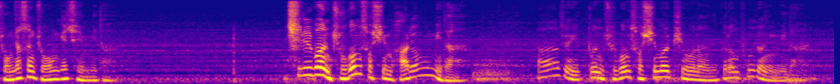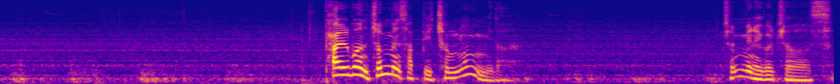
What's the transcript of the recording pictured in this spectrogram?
종자성 좋은 개체입니다. 7번 주검소심 활용입니다. 아주 이쁜 주검소심을 피우는 그런 품종입니다. 8번 전면사피 청룡입니다. 전면에 걸쳐 스-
